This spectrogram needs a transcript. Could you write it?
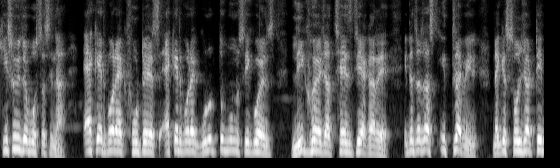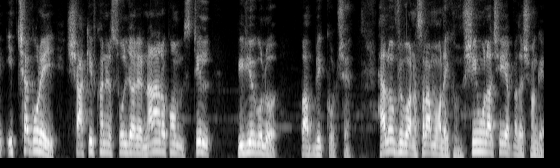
কিছুই তো বুঝতেছি না। একের পর এক ফুটেজ একের পর এক গুরুত্বপূর্ণ সিকোয়েন্স লিক হয়ে যাচ্ছে এইচডি আকারে। এটা তো জাস্ট ইত্রামির। নাকি সোলজার টিম ইচ্ছা করেই শাকিব খানের সোলজারের নানা রকম স্টিল ভিডিওগুলো পাবলিক করছে। হ্যালো এভরিওয়ান আসসালামু আলাইকুম। শিমুল আছি আপনাদের সঙ্গে।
